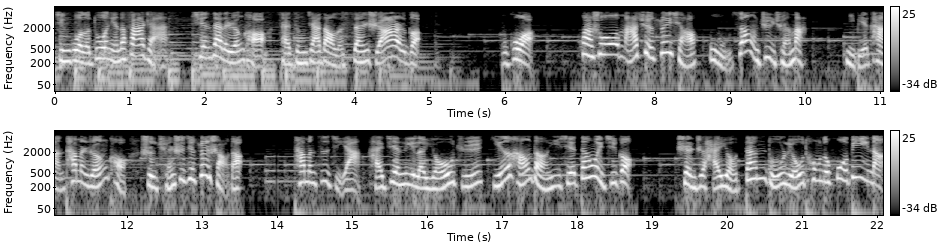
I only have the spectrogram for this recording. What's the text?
经过了多年的发展，现在的人口才增加到了三十二个。不过，话说麻雀虽小，五脏俱全嘛。你别看他们人口是全世界最少的，他们自己呀还建立了邮局、银行等一些单位机构，甚至还有单独流通的货币呢。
